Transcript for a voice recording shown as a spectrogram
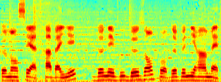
commencez à travailler, donnez-vous deux ans pour devenir un maître.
